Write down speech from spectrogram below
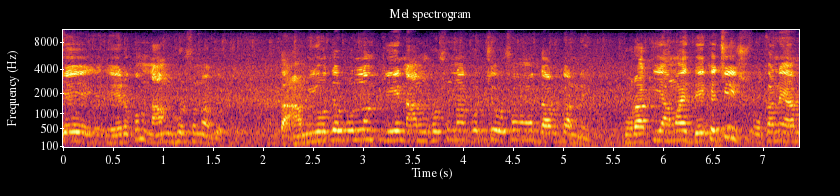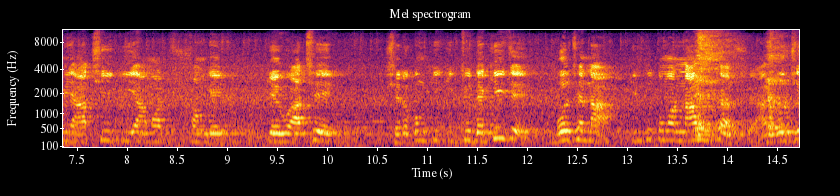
যে এরকম নাম ঘোষণা করছে। তা আমি ওদের বললাম কে নাম ঘোষণা করছে? ও সময় আমার দরকার নেই। তোরা কি আমায় দেখেছিস? ওখানে আমি আছি কি আমার সঙ্গে কেউ আছে? সেরকম কি কিছু দেখিয়েছে? বলছে না কিন্তু তোমার নাম উঠে আসছে। আমি বলছি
